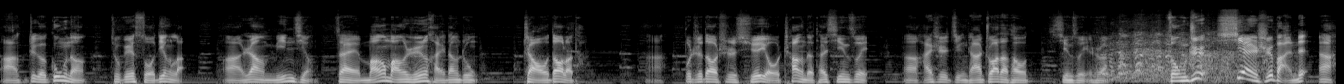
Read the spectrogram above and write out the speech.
啊这个功能就给锁定了啊，让民警在茫茫人海当中找到了他，啊，不知道是学友唱的他心碎啊，还是警察抓到他心碎是吧？总之，现实版的啊，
